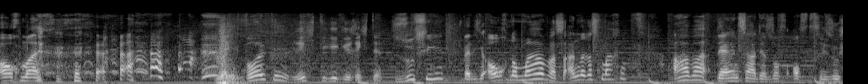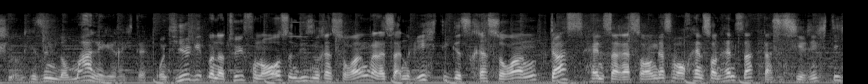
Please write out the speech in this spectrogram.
auch mal... ich wollte richtige Gerichte. Sushi werde ich auch noch mal was anderes machen. Aber der Hensler hat ja so oft viel Sushi und hier sind normale Gerichte. Und hier geht man natürlich von aus in diesem Restaurant, weil es ist ein richtiges Restaurant, das Hensler Restaurant, das ist aber auch Hensler und Hensler, dass es hier richtig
